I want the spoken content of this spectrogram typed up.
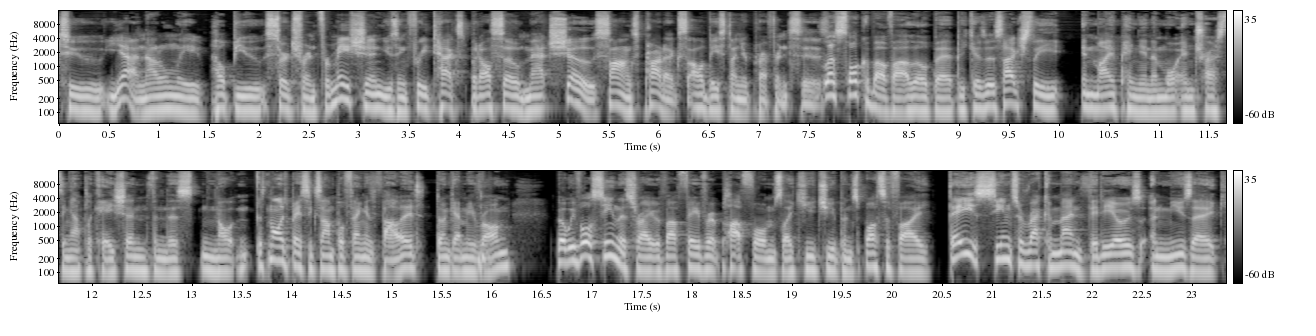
to, yeah, not only help you search for information using free text, but also match shows, songs, products, all based on your preferences. Let's talk about that a little bit because it's actually in my opinion, a more interesting application than this knowledge, this knowledge based example thing is valid. Don't get me mm-hmm. wrong. But we've all seen this, right, with our favorite platforms like YouTube and Spotify. They seem to recommend videos and music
